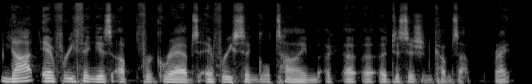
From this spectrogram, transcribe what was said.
not everything is up for grabs every single time a, a, a decision comes up right?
